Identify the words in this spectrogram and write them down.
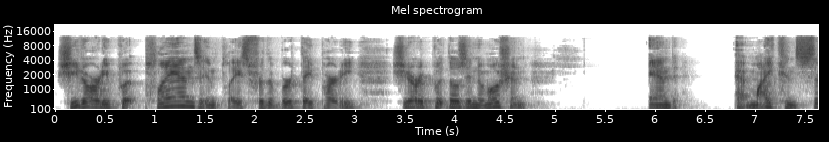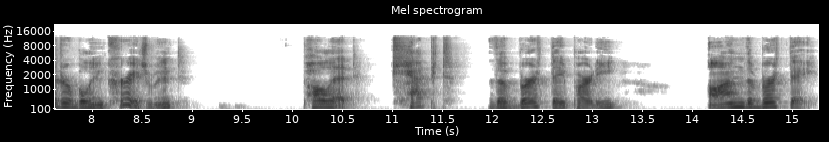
She'd already put plans in place for the birthday party. She'd already put those into motion. And at my considerable encouragement, Paulette kept the birthday party on the birthday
